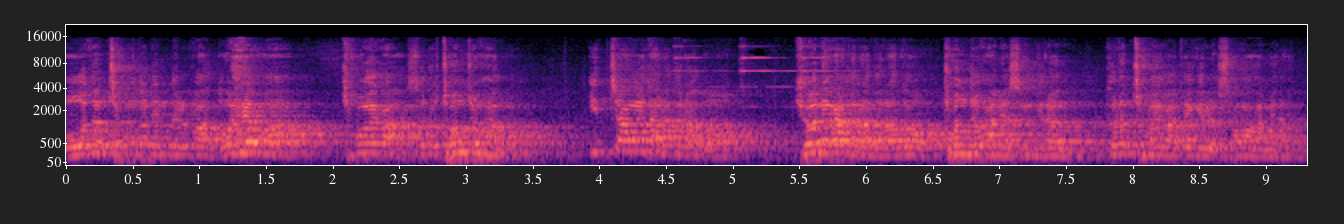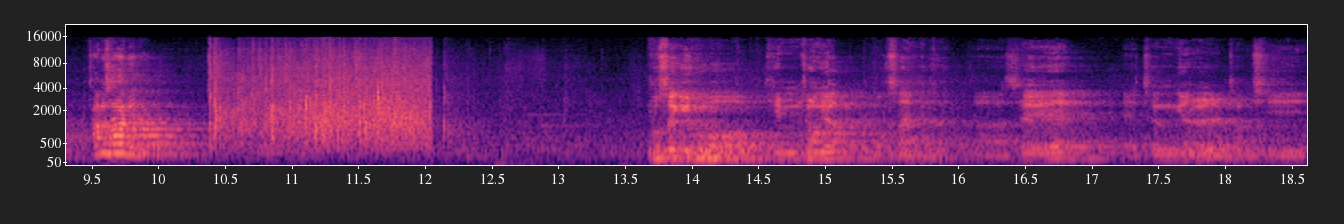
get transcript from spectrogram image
모든 총독님들과 노회와 총회가 서로 존중하고 입장이 다르더라도 견해가 다르더라도 존중하며 섬기는 그런 총회가 되기를 소망합니다. 감사합니다. 부서기 후보 김종혁 목사입니다. 아, 저의 정견을 잠시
